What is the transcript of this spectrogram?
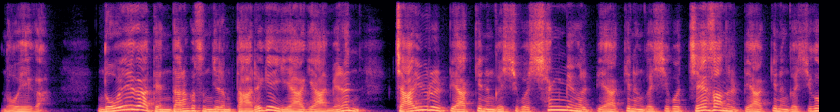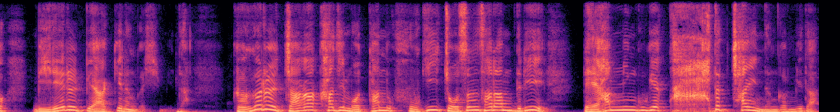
노예가. 노예가 된다는 것은 좀 다르게 이야기하면 은 자유를 빼앗기는 것이고 생명을 빼앗기는 것이고 재산을 빼앗기는 것이고 미래를 빼앗기는 것입니다. 그거를 자각하지 못한 후기 조선 사람들이 대한민국에 가득 차 있는 겁니다.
